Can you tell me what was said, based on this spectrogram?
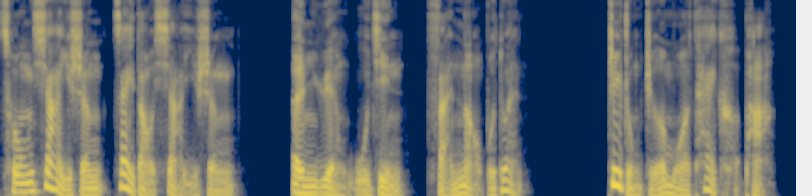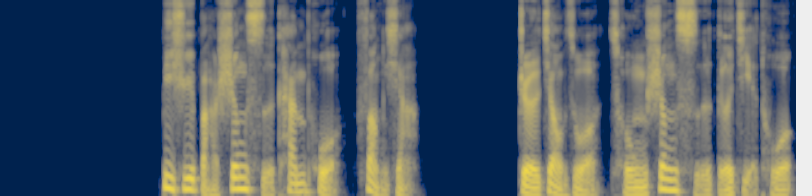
从下一生再到下一生，恩怨无尽，烦恼不断，这种折磨太可怕。必须把生死看破放下，这叫做从生死得解脱。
